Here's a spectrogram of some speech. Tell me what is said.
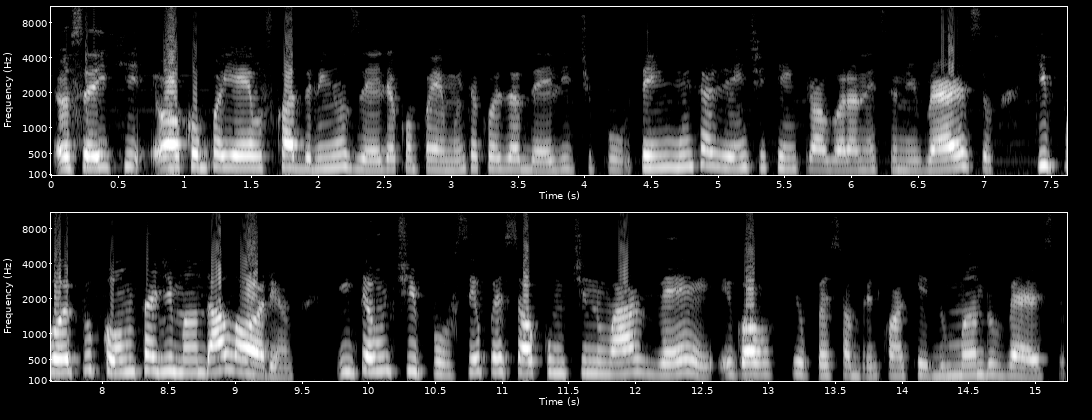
Eu sei que eu acompanhei os quadrinhos dele, acompanhei muita coisa dele. Tipo, tem muita gente que entrou agora nesse universo que foi por conta de Mandalorian. Então, tipo, se o pessoal continuar a ver, igual que o pessoal brincou aqui do Mando Verso,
